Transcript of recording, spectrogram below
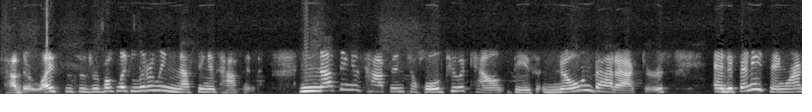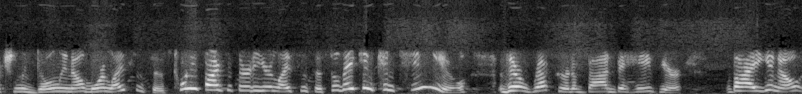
had their licenses revoked. Like literally nothing has happened. Nothing has happened to hold to account these known bad actors and if anything, we're actually doling out more licenses, 25 to 30 year licenses, so they can continue their record of bad behavior by, you know,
